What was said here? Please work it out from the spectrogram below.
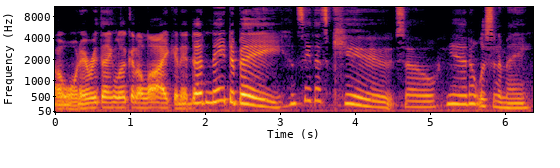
I want everything looking alike, and it doesn't need to be. And see, that's cute. So, yeah, don't listen to me.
